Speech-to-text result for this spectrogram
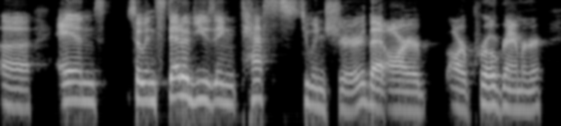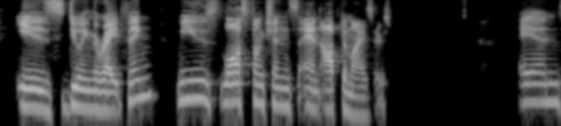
Uh, and so instead of using tests to ensure that our our programmer is doing the right thing, we use loss functions and optimizers. And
